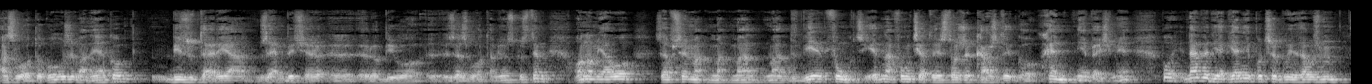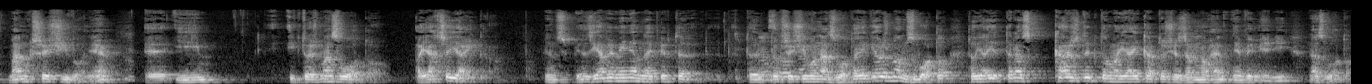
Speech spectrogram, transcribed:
a złoto było używane jako biżuteria, zęby się e, robiło e, ze złota. W związku z tym ono miało, zawsze ma, ma, ma dwie funkcje. Jedna funkcja to jest to, że każdy go chętnie weźmie, bo nawet jak ja nie potrzebuję, załóżmy, mam krzesiwo, nie? I, i ktoś ma złoto, a ja chcę jajka. Więc, więc ja wymieniam najpierw te, to, to krzesiwo na złoto. Jak ja już mam złoto, to ja teraz każdy, kto ma jajka, to się ze mną chętnie wymieni na złoto.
